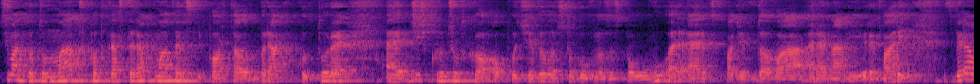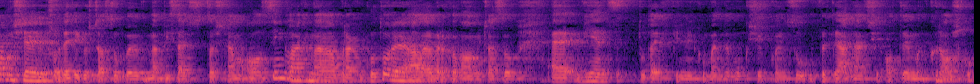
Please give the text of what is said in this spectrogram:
Siemanko, tu Matt, podcast Rap Matters i portal Brak Kultury. E, Dziś króciutko o płycie Wyłącz to główno zespołu WRR w składzie Wdowa, Rena i Rywari. Zbierało mi się już od jakiegoś czasu, by napisać coś tam o singlach na Braku Kultury, ale brakowało mi czasu, e, więc tutaj w filmiku będę mógł się w końcu wygadać o tym krążku.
